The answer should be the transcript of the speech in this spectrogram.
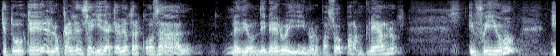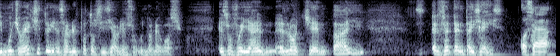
que tuvo que, el local de enseguida, que había otra cosa, le dio un dinero y no lo pasó para ampliarnos. Y fui yo, y mucho éxito, y en San Luis Potosí se abrió el segundo negocio. Eso fue ya en el 80 y el 76. O sea,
